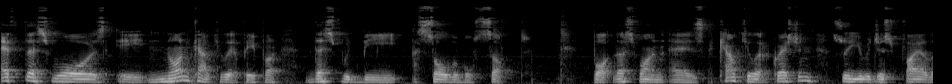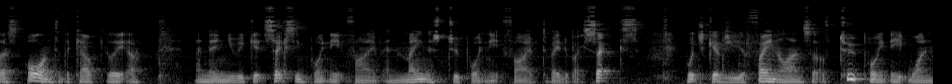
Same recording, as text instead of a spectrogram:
if this was a non-calculator paper, this would be a solvable surd but this one is a calculator question so you would just fire this all into the calculator and then you would get 16.85 and minus 2.85 divided by 6 which gives you your final answer of 2.81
